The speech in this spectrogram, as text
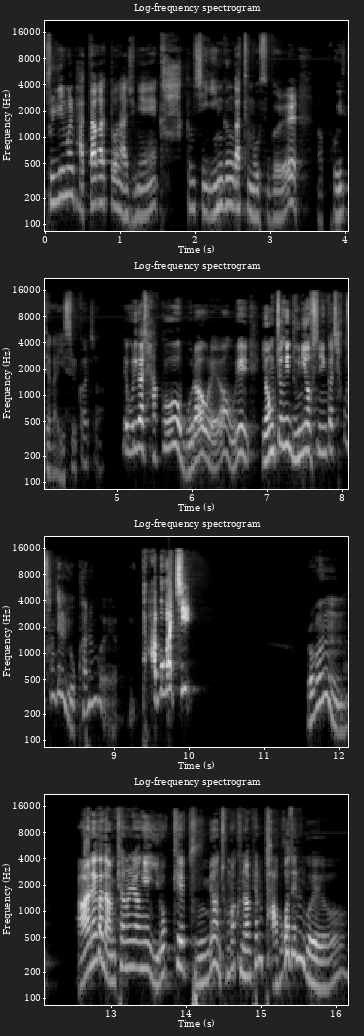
불림을 받다가 또 나중에 가끔씩 임금 같은 모습을 보일 때가 있을 거죠. 근데 우리가 자꾸 뭐라고 그래요? 우리 영적인 눈이 없으니까 자꾸 상대를 욕하는 거예요. 바보같이! 여러분, 아내가 남편을 향해 이렇게 부르면 정말 그 남편은 바보가 되는 거예요.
